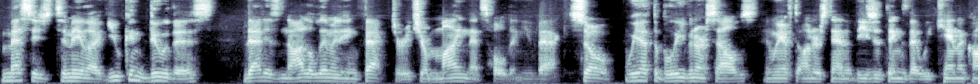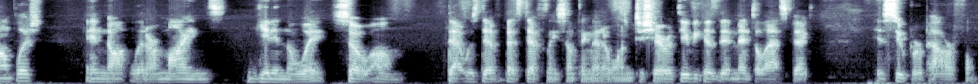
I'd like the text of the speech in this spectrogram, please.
message to me. Like, you can do this. That is not a limiting factor. It's your mind that's holding you back. So we have to believe in ourselves and we have to understand that these are things that we can accomplish and not let our minds get in the way. So, um, that was def- that's definitely something that I wanted to share with you because the mental aspect is super powerful.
